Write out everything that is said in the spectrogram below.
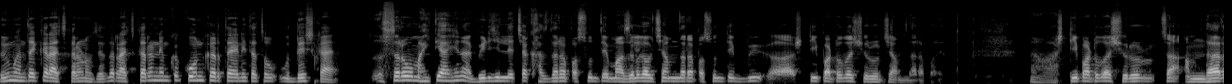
तुम्ही म्हणताय की राजकारण होते तर राजकारण नेमकं कोण करताय आणि त्याचा उद्देश काय? सर्व माहिती आहे ना बीड जिल्ह्याच्या खासदारापासून ते माजलगावच्या आमदारापासून ते बी आष्टी पाटोदा शिरूरच्या आमदारापर्यंत. आष्टी पाटोदा शिरूरचा आमदार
